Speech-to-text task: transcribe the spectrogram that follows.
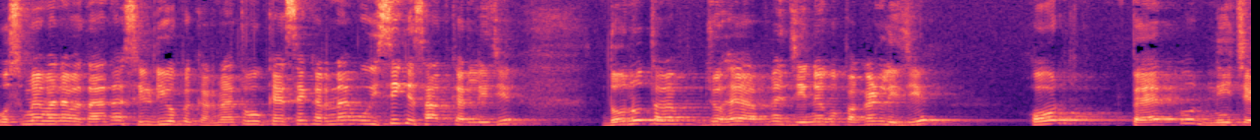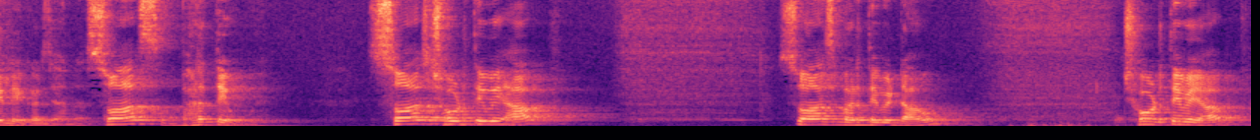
उसमें मैंने बताया था सीढ़ियों पर करना है। तो वो कैसे करना है? वो इसी के साथ कर लीजिए। दोनों तरफ़ जो है अपने जीने को पकड़ लीजिए और पैर को नीचे लेकर जाना। श्वास भरते हुए। श्वास छोड़ते हुए आप, श्वास भरते हुए डाउन छोड़ते हुए आप,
